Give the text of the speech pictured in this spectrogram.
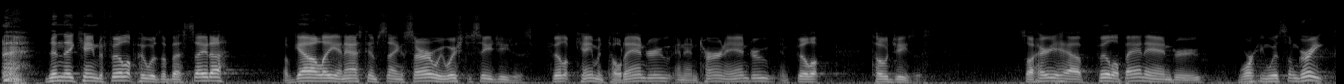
then they came to philip who was of bethsaida of galilee and asked him saying sir we wish to see jesus philip came and told andrew and in turn andrew and philip told jesus so here you have philip and andrew working with some greeks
